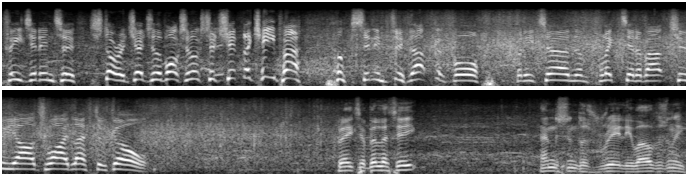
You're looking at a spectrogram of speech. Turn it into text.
Feeds it into Sturridge, edge of the box, and looks to chip the keeper. I've seen him do that before, but he turned and flicked it about two yards wide left of goal. Great ability. Henderson does really well, doesn't he?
